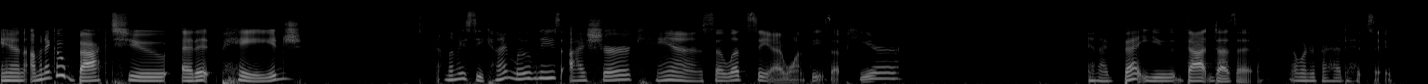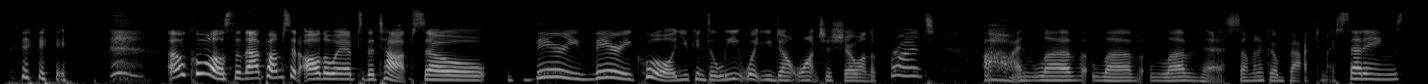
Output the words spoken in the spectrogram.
and I'm going to go back to edit page. Let me see. Can I move these? I sure can. So let's see. I want these up here. And I bet you that does it. I wonder if I had to hit save. oh, cool. So that pumps it all the way up to the top. So very, very cool. You can delete what you don't want to show on the front. Oh, I love, love, love this. So I'm going to go back to my settings,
